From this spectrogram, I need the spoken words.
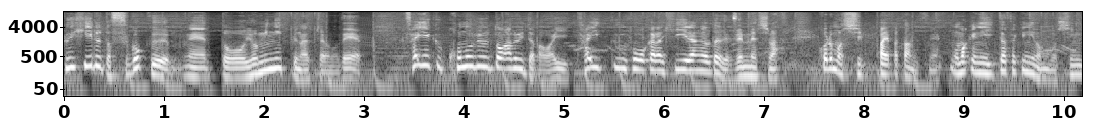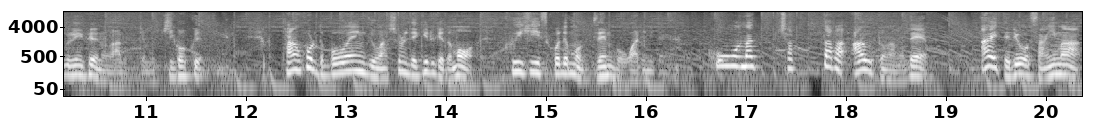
クイヒールートすごく、えー、っと、読みにくくなっちゃうので、最悪このルートを歩いた場合、対空砲からヒーラーが撃たれて全滅します。これも失敗パターンですね。おまけに行った先にはもうシングルインフェルノがあるってもう地獄ですね。タウンホールと防衛軍は処理できるけども、クイヒーそこでもう全部終わりみたいな。こうなっちゃったらアウトなので、あえてりょうさん今、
